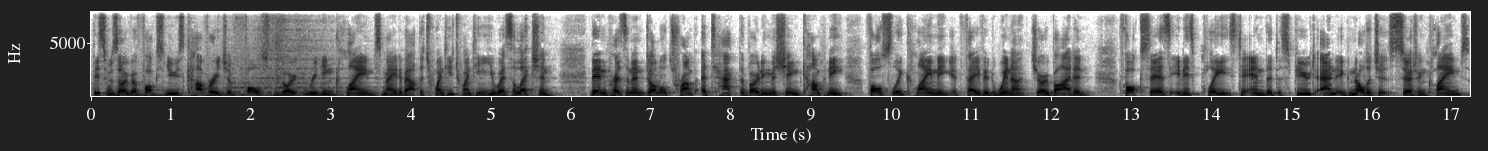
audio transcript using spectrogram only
This was over Fox News coverage of false vote rigging claims made about the 2020 US election. Then President Donald Trump attacked the voting machine company, falsely claiming it favoured winner Joe Biden. Fox says it is pleased to end the dispute and acknowledges certain claims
